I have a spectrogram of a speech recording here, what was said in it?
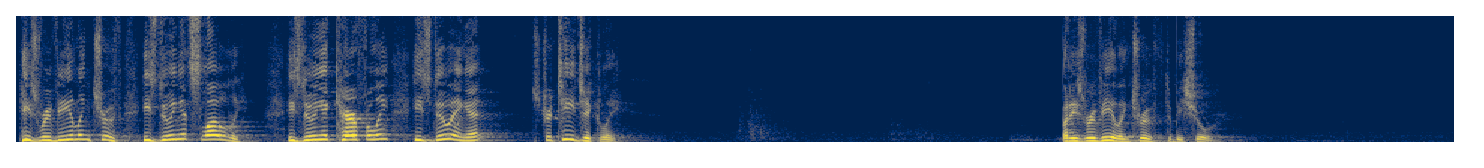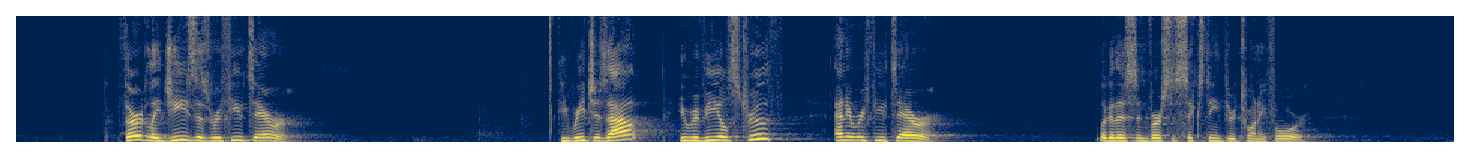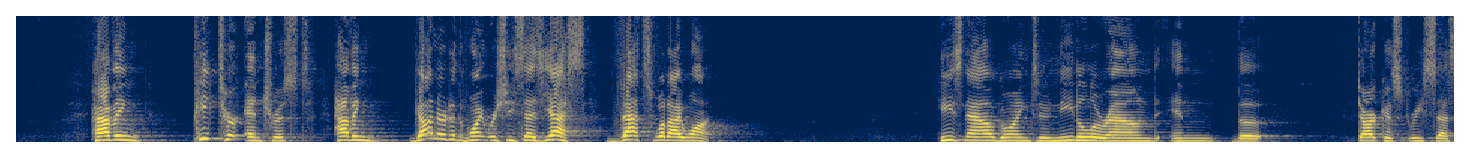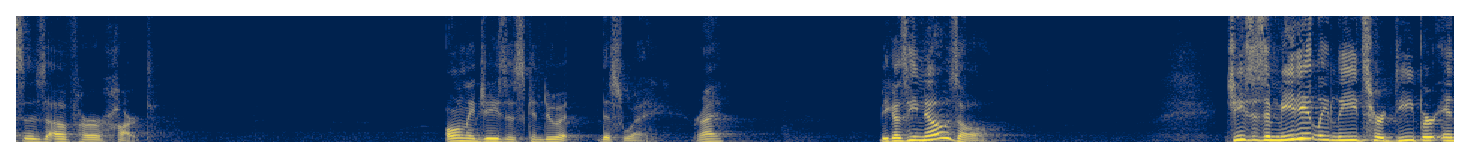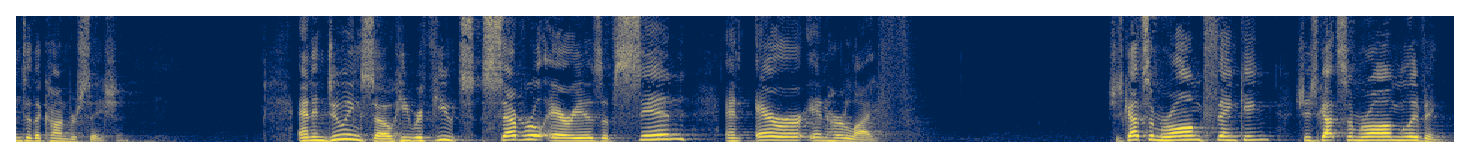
He's revealing truth. He's doing it slowly, he's doing it carefully, he's doing it strategically. But he's revealing truth, to be sure. Thirdly, Jesus refutes error. He reaches out, he reveals truth, and he refutes error. Look at this in verses 16 through 24. Having piqued her interest, having gotten her to the point where she says, Yes, that's what I want. He's now going to needle around in the darkest recesses of her heart. Only Jesus can do it this way, right? Because he knows all. Jesus immediately leads her deeper into the conversation. And in doing so, he refutes several areas of sin and error in her life. She's got some wrong thinking, she's got some wrong living.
